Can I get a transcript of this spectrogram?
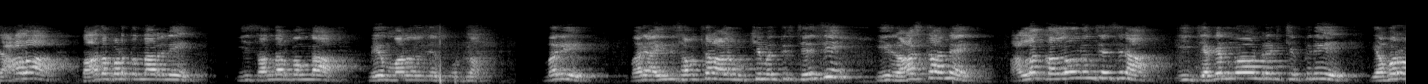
చాలా బాధపడుతున్నారని ఈ సందర్భంగా మేము మనవి చేసుకుంటున్నాం. మరి మరి ఐదు సంవత్సరాల ముఖ్యమంత్రి చేసి ఈ రాష్ట్రాన్ని అల్లకల్లోలం చేసిన ఈ జగన్మోహన్ రెడ్డి చెప్పిన ఎవరో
